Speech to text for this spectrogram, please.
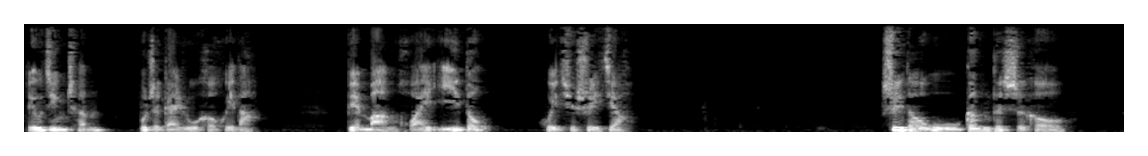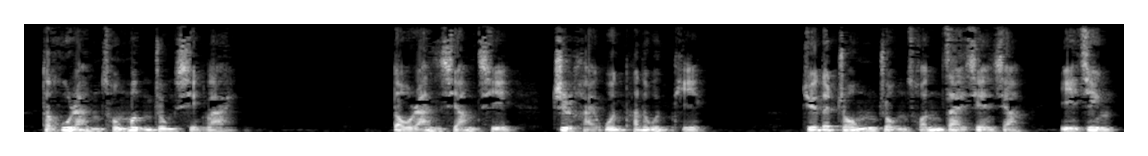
刘金城不知该如何回答，便满怀疑窦回去睡觉。睡到五更的时候，他忽然从梦中醒来，陡然想起智海问他的问题，觉得种种存在现象已经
